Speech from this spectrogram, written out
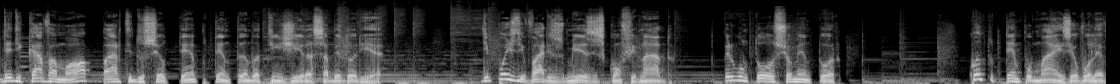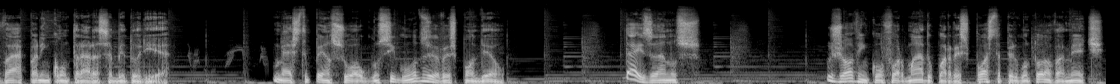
dedicava a maior parte do seu tempo tentando atingir a sabedoria. Depois de vários meses confinado, perguntou ao seu mentor Quanto tempo mais eu vou levar para encontrar a sabedoria? O mestre pensou alguns segundos e respondeu: Dez anos. O jovem, conformado com a resposta, perguntou novamente:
